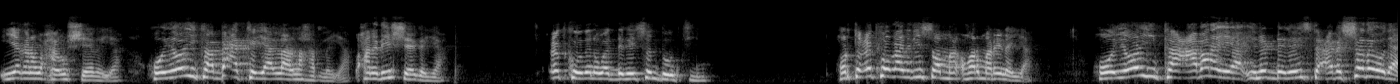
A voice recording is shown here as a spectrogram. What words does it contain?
Iyagana waxaan u sheegayaa. Hooyooyinka bacadka yaallaan la hadlayaa. Waxaan idiin sheegayaa. Codkoodana waad dhegaysan doontiin. Horta codkoogaan idiin soo hormarinaya hooyooyinka cabanaya ila dhegaysta cabashadooda.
